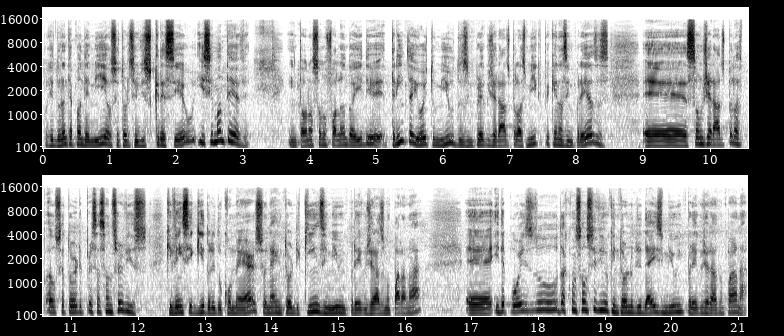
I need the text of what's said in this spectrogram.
porque durante a pandemia o setor de serviços cresceu e se manteve. Então nós estamos falando aí de 38 mil dos empregos gerados pelas micro e pequenas empresas é, são gerados pelo setor de prestação de serviço, que vem seguido ali do comércio, né, em torno de 15 mil empregos gerados no Paraná, é, e depois do, da construção civil, que em torno de 10 mil empregos gerados no Paraná.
